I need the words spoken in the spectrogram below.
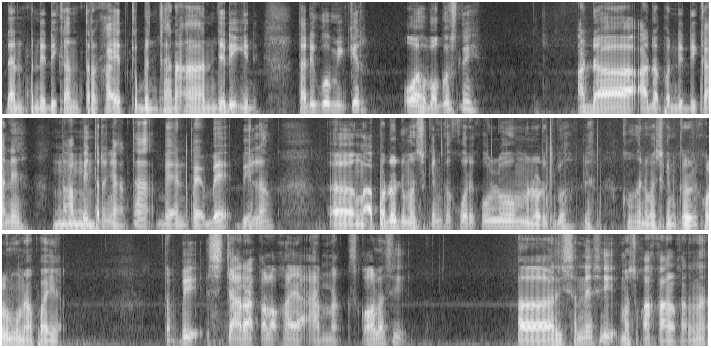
dan pendidikan terkait kebencanaan. Jadi gini tadi gue mikir wah bagus nih. Ada ada pendidikannya. Tapi ternyata BNPB bilang eh, nggak perlu dimasukin ke kurikulum. Menurut gua lah kok nggak dimasukin ke kurikulum? Kenapa ya? Tapi secara kalau kayak anak sekolah sih eh reasonnya sih masuk akal karena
